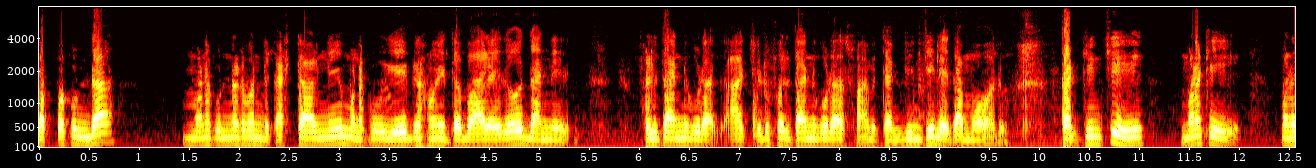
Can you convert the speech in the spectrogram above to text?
తప్పకుండా మనకున్నటువంటి కష్టాలని మనకు ఏ గ్రహం అయితే బాగాలేదో దాన్ని ఫలితాన్ని కూడా ఆ చెడు ఫలితాన్ని కూడా స్వామి తగ్గించి లేదా అమ్మవారు తగ్గించి మనకి మన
